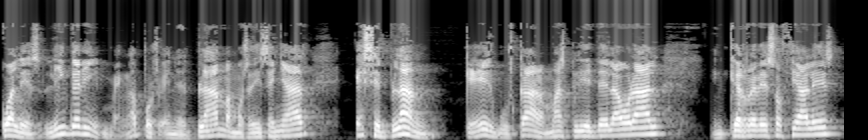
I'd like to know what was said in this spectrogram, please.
¿Cuál es? LinkedIn. Venga, pues en el plan vamos a diseñar ese plan, que es buscar más cliente laboral, en qué redes sociales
